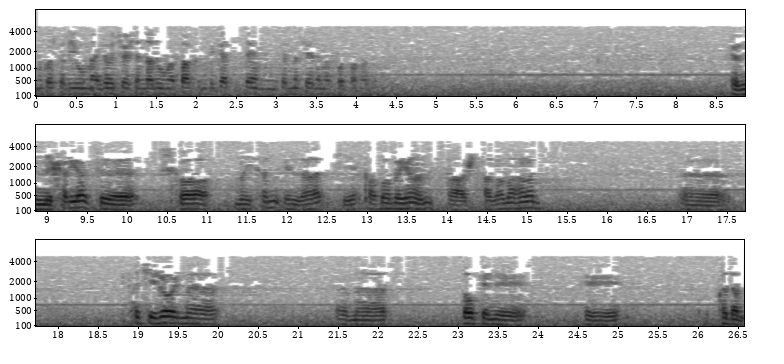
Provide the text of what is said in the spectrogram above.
nuk është leju me lojë që është ndalu me pak në këtë sistem, në këtë mesele me fort ashtu. الشريعة ما يسن إلا كابا بيان عاش حلال حرام تأتي ما ما توبن قدم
